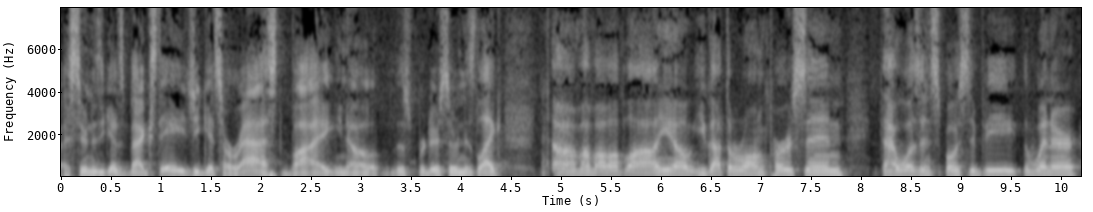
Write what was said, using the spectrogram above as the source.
as soon as he gets backstage, he gets harassed by, you know, this producer and is like, oh, blah, blah, blah, blah, you know, you got the wrong person that wasn't supposed to be the winner,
